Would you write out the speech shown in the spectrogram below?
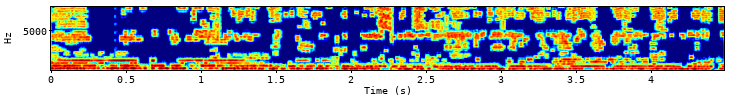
Thank you.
